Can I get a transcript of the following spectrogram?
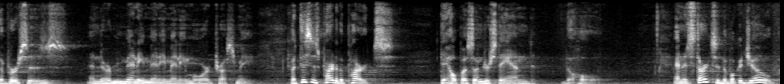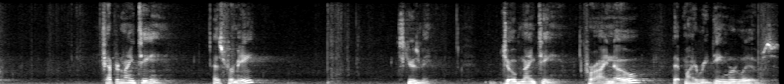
the verses, and there are many, many, many more, trust me. But this is part of the parts to help us understand the whole. And it starts in the book of Job, chapter 19. As for me, excuse me, Job 19, for I know that my Redeemer lives,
